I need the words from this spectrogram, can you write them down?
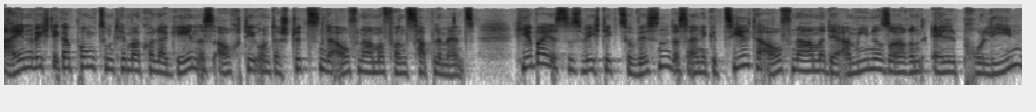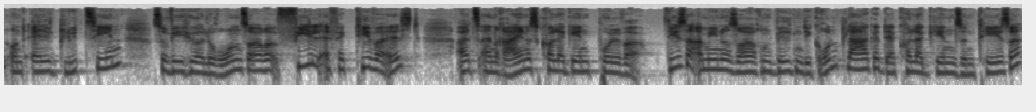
Ein wichtiger Punkt zum Thema Kollagen ist auch die unterstützende Aufnahme von Supplements. Hierbei ist es wichtig zu wissen, dass eine gezielte Aufnahme der Aminosäuren L-Prolin und L-Glycin sowie Hyaluronsäure viel effektiver ist als ein reines Kollagenpulver. Diese Aminosäuren bilden die Grundlage der Kollagensynthese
